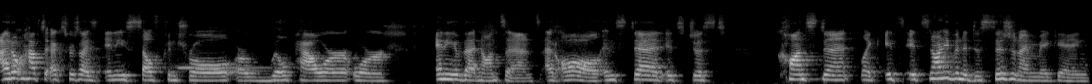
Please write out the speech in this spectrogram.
I don't have to exercise any self control or willpower or any of that nonsense at all. Instead, it's just constant, like it's it's not even a decision I'm making.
